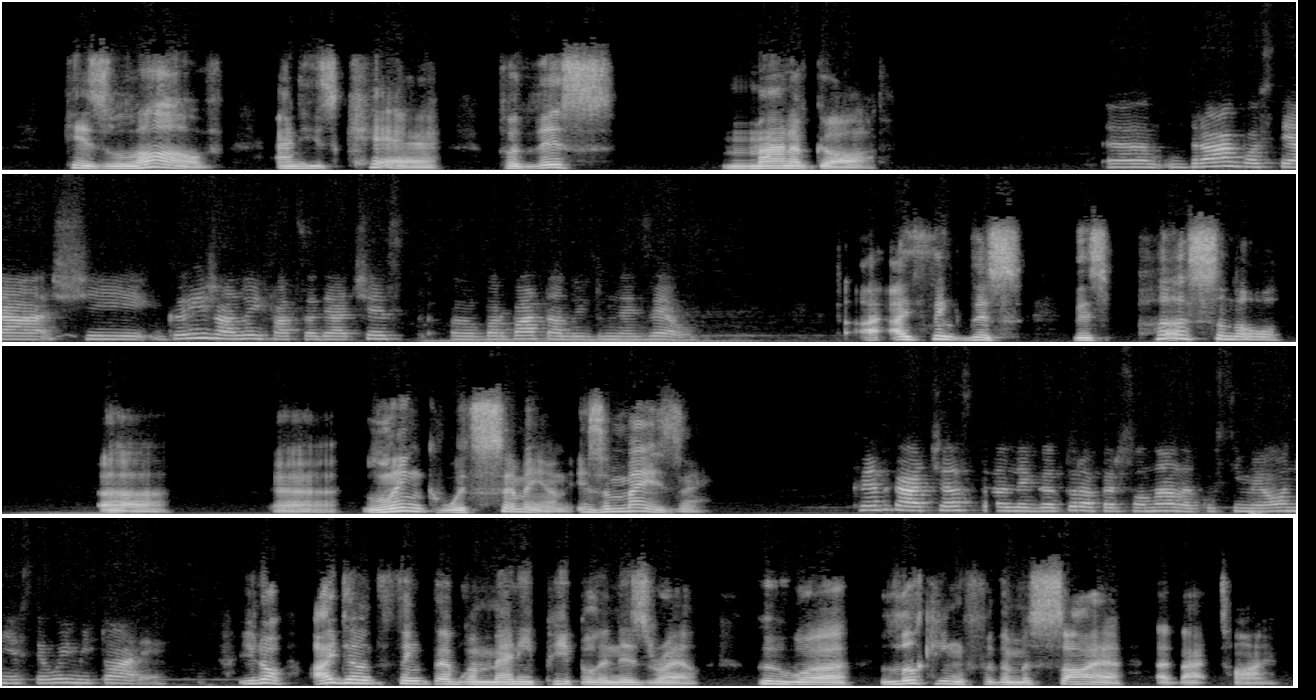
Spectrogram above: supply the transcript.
his love and his care for this man of God. uh, dragostea și grija lui față de acest uh, bărbat al lui Dumnezeu. I, I think this this personal uh, uh, link with Simeon is amazing. Cred că această legătură personală cu Simeon este uimitoare. You know, I don't think there were many people in Israel who were looking for the Messiah at that time.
